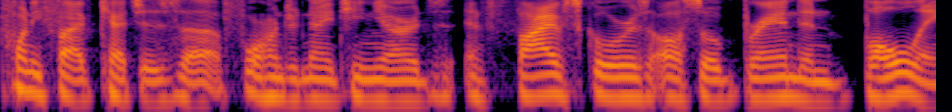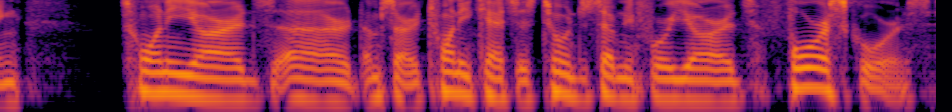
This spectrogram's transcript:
25 catches, uh, 419 yards, and five scores. Also, Brandon Bowling, 20 yards, uh, or I'm sorry, 20 catches, 274 yards, four scores.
